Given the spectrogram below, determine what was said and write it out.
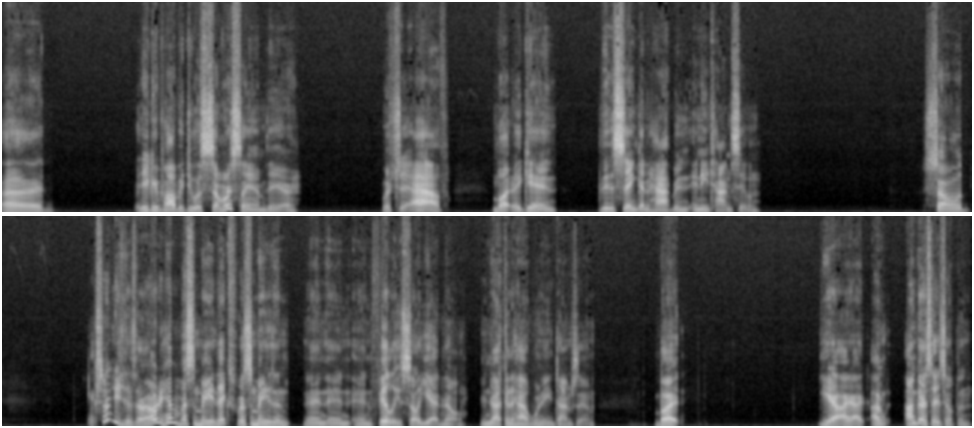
Uh, you could probably do a SummerSlam there, which they have, but again, this ain't gonna happen anytime soon. So, since I already have a WrestleMania, next WrestleMania in, in, in, in Philly, so yeah, no, you're not gonna have one anytime soon. But yeah, I, I I'm I'm gonna say something.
